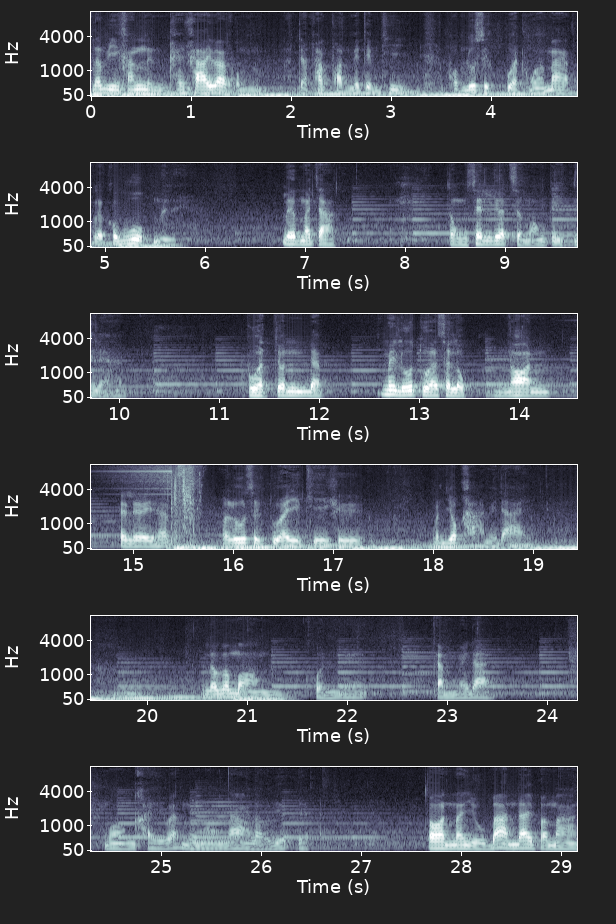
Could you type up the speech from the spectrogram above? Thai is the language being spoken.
แล้วมีครั้งหนึ่งคล้าย ๆ ว่าผมอาจจะพักผ่อนไม่เต็มที่ ผมรู้สึกปวดหัวมาก แล้วก็วูบมาเลยเริ่มมาจากตรงเส้นเลือดสมองตีบนี่แหละครับปวดจนแบบไม่รู้ตัวสลบนอนไปเลยครับมารู้สึกตัวอีกทีคือ มันยกขาไม่ได้ แล้วก็มองคนไม่จำไม่ได้ มองใครว่ามามองหน้าเราเยอะๆตอนมาอยู่บ้านได้ประมาณ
